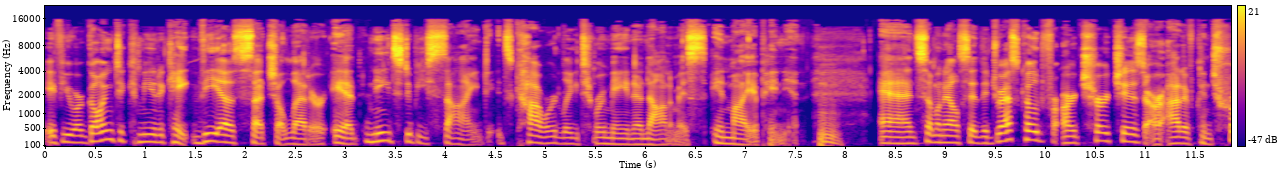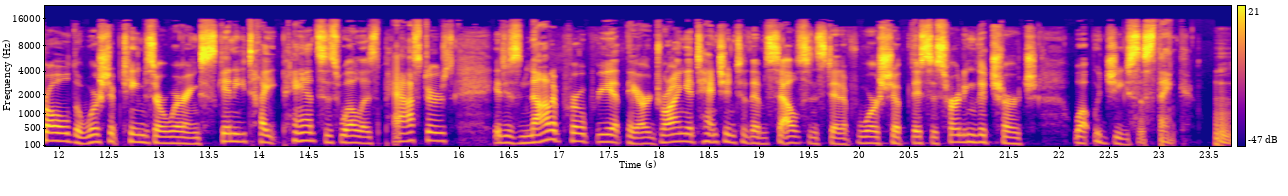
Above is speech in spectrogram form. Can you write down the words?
If you are going to communicate via such a letter, it needs to be signed. It's cowardly to remain anonymous, in my opinion. Hmm. And someone else said the dress code for our churches are out of control. The worship teams are wearing skinny, tight pants as well as pastors. It is not appropriate. They are drawing attention to themselves instead of worship. This is hurting the church. What would Jesus think? Hmm.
